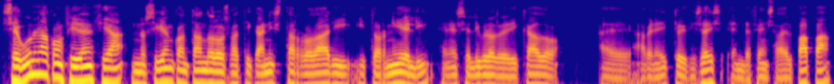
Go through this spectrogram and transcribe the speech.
Según la confidencia, nos siguen contando los vaticanistas Rodari y Tornielli en ese libro dedicado eh, a Benedicto XVI en defensa del Papa.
